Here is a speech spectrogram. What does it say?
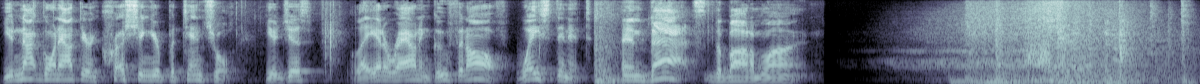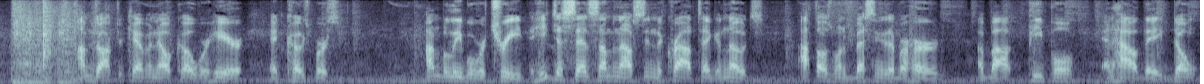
You're not going out there and crushing your potential. You're just laying around and goofing off, wasting it. And that's the bottom line. I'm Dr. Kevin Elko. We're here at Coach Burt's unbelievable retreat. He just said something. I was sitting in the crowd taking notes. I thought it was one of the best things I've ever heard about people and how they don't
